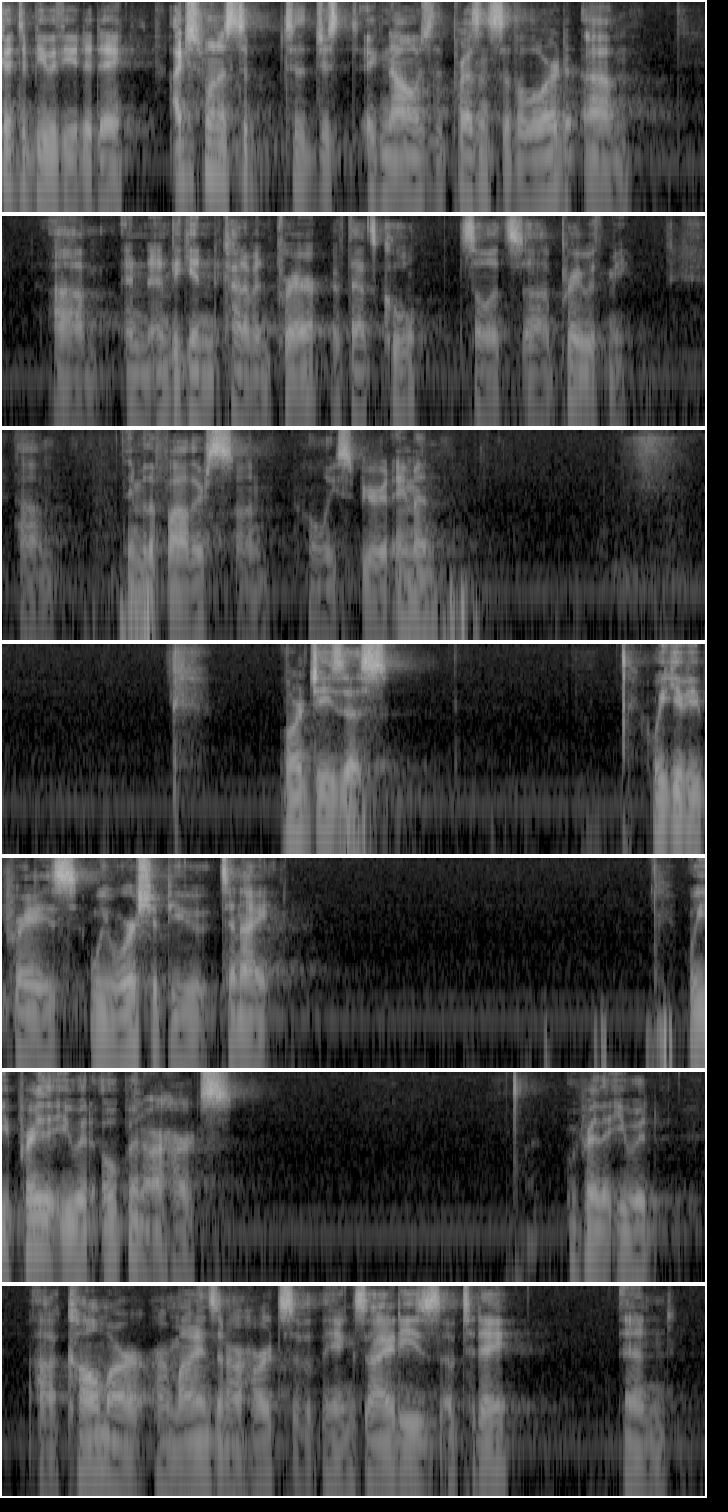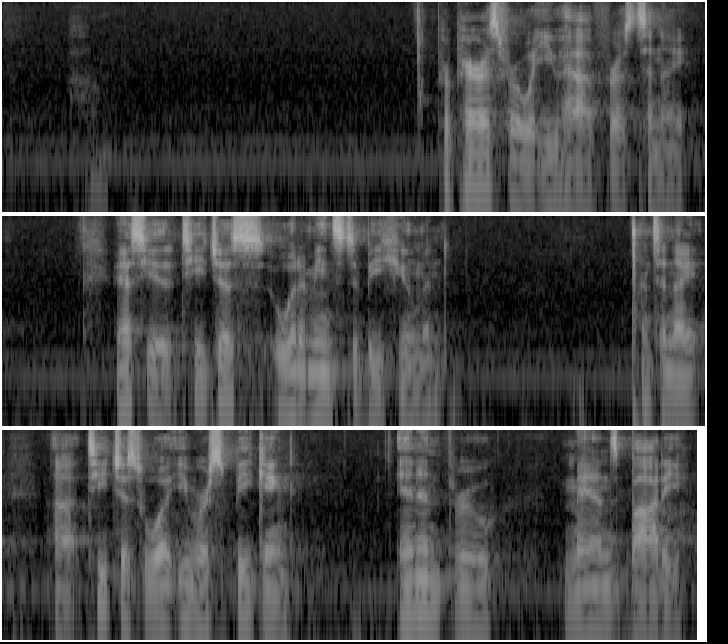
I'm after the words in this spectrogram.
good to be with you today. I just want us to, to just acknowledge the presence of the Lord um, um, and, and begin kind of in prayer, if that's cool. So let's uh, pray with me. Um, name of the Father, Son, Holy Spirit, amen. Lord Jesus, we give you praise. We worship you tonight. We pray that you would open our hearts. We pray that you would uh, calm our, our minds and our hearts of the anxieties of today and um, prepare us for what you have for us tonight. We ask you to teach us what it means to be human. And tonight, uh, teach us what you are speaking in and through man's body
